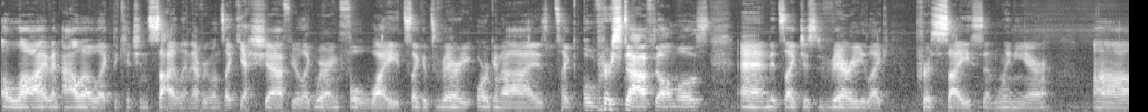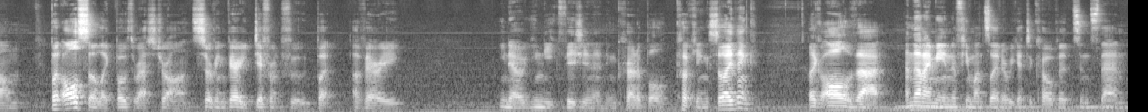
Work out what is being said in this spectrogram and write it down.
alive and alo like the kitchen's silent. Everyone's like yes chef you're like wearing full whites. Like it's very organized. It's like overstaffed almost. And it's like just very like precise and linear. Um, but also like both restaurants serving very different food but a very you know, unique vision and incredible cooking. So I think like all of that. And then I mean a few months later we get to COVID since then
